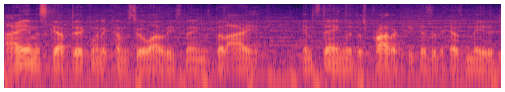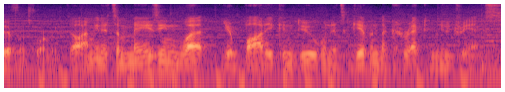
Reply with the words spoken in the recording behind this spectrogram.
I am a skeptic when it comes to a lot of these things, but I am staying with this product because it has made a difference for me. So, I mean, it's amazing what your body can do when it's given the correct nutrients.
